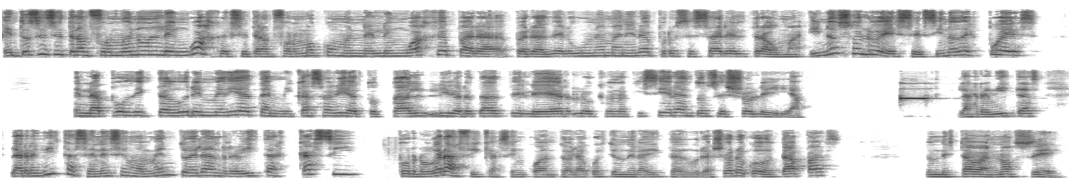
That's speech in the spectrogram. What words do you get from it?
entonces se transformó en un lenguaje, se transformó como en el lenguaje para, de alguna manera procesar el trauma. Y no solo ese, sino después, en la postdictadura inmediata, en mi casa había total libertad de leer lo que uno quisiera, entonces yo leía. Las revistas, las revistas en ese momento eran revistas casi pornográficas en cuanto a la cuestión de la dictadura. Yo recuerdo tapas donde estaba, no sé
